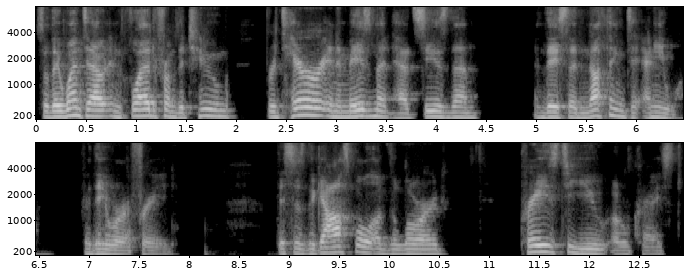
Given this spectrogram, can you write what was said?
So they went out and fled from the tomb, for terror and amazement had seized them, and they said nothing to anyone, for they were afraid. This is the gospel of the Lord. Praise to you, O Christ.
